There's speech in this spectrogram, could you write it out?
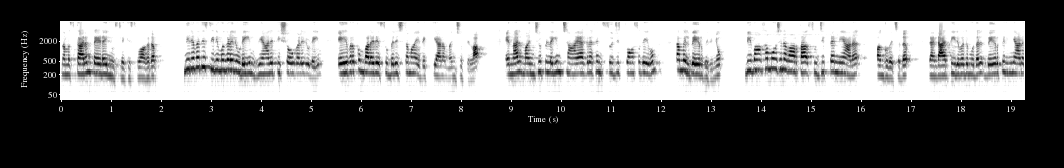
നമസ്കാരം തേടൈ ന്യൂസിലേക്ക് സ്വാഗതം. നിരവധി സിനിമകളിലൂടെയും റിയാലിറ്റി ഷോകളിലൂടെയും ഏവർക്കും വളരെ സുപരിചിതമായ വ്യക്തിയാണ് മഞ്ജു പിള്ള. എന്നാൽ മഞ്ജു പിള്ളയും ഛായാഗ്രഹൻ സുജിത് വാസുദേവും തമ്മിൽ വേർപിരിഞ്ഞു. വിവാഹമോചന വാർത്ത സുജിത് തന്നെയാണ് പങ്കുവച്ചത്. രണ്ടായിരത്തി ഇരുപത് മുതൽ വേർപിരിഞ്ഞാണ്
